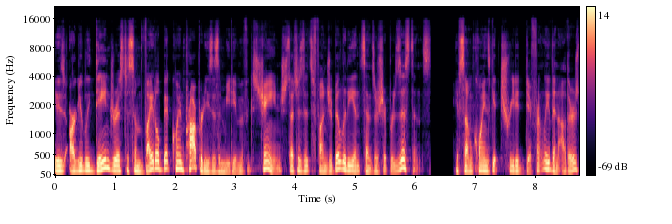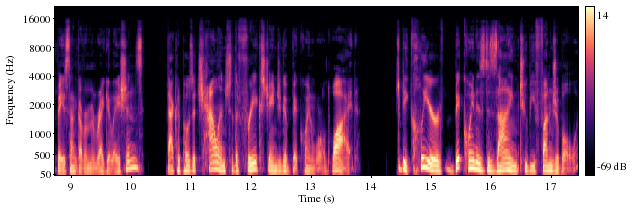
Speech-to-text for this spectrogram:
It is arguably dangerous to some vital Bitcoin properties as a medium of exchange, such as its fungibility and censorship resistance. If some coins get treated differently than others based on government regulations, that could pose a challenge to the free exchanging of Bitcoin worldwide. To be clear, Bitcoin is designed to be fungible.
